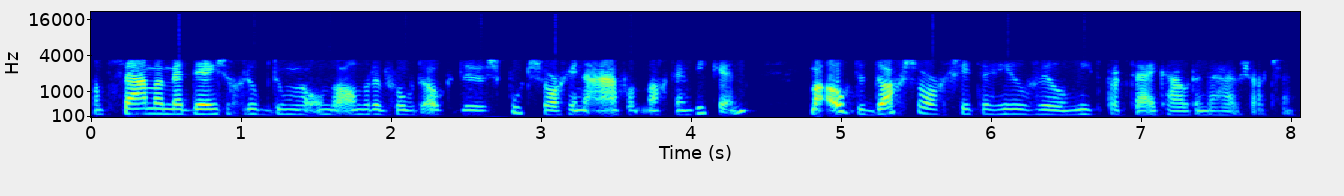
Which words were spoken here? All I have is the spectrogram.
Want samen met deze groep doen we onder andere bijvoorbeeld ook de spoedzorg in de avond, nacht en weekend. Maar ook de dagzorg zitten heel veel niet-praktijkhoudende huisartsen.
